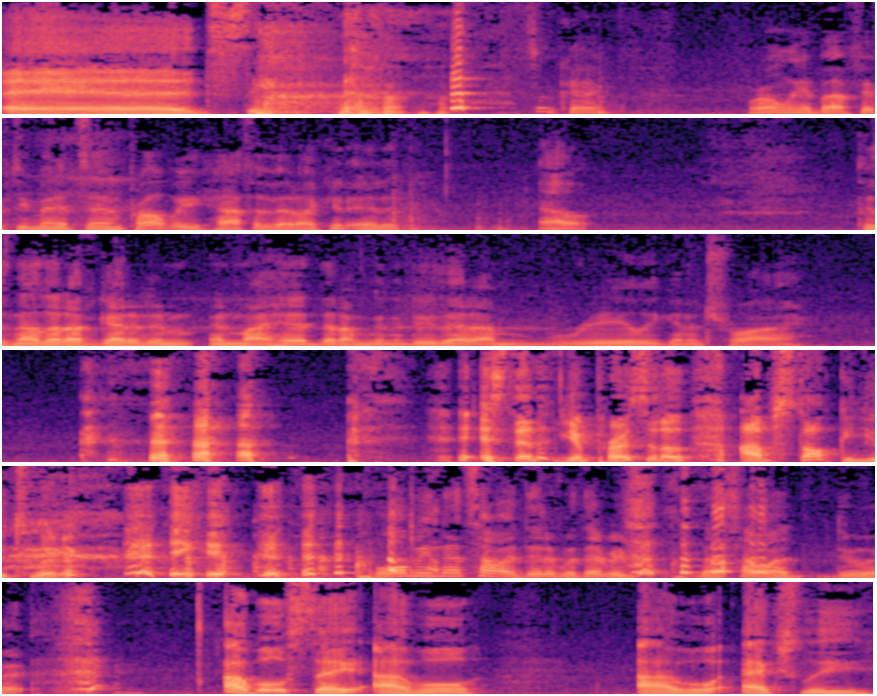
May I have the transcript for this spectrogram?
and see. It's okay. We're only about 50 minutes in. Probably half of it I could edit out. Because now that I've got it in, in my head that I'm going to do that, I'm really going to try. Instead of your personal, I'm stalking you, Twitter. well, I mean, that's how I did it with every. That's how I do it. I will say, I will, I will actually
